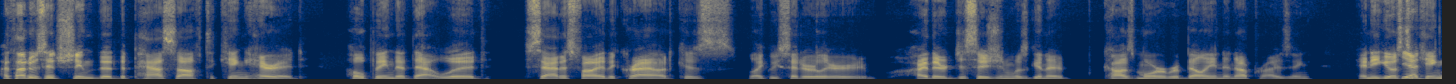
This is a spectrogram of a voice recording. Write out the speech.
I thought it was interesting that the pass off to King Herod, hoping that that would satisfy the crowd, because like we said earlier, either decision was going to cause more rebellion and uprising. And he goes Yeah. to King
